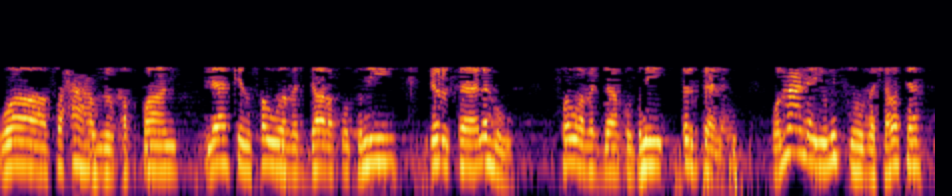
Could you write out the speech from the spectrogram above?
وصححه ابن القطان لكن صوب الدار قطني إرساله. صوب الدار قطني إرساله. ومعنى يمسه بشرته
